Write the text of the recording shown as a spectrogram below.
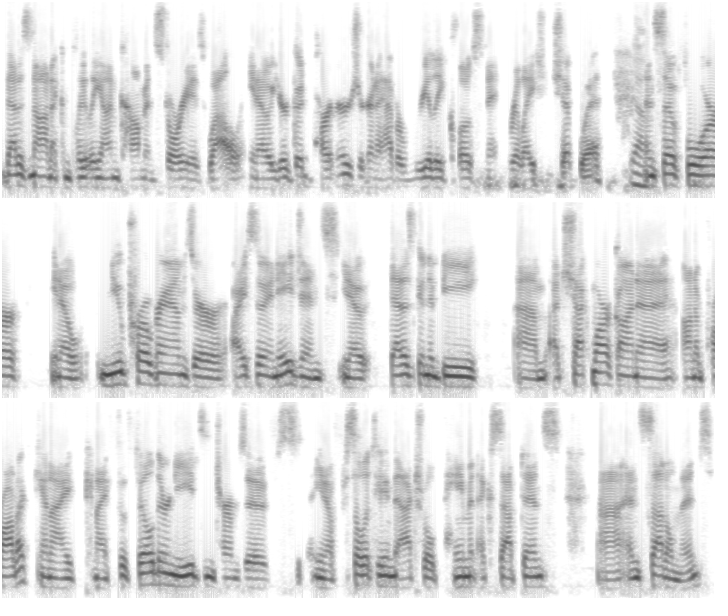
that is not a completely uncommon story as well. You know, your good partners you're going to have a really close knit relationship with, yeah. and so for you know new programs or ISO and agents, you know that is going to be um, a check mark on a on a product can i can i fulfill their needs in terms of you know facilitating the actual payment acceptance uh, and settlement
